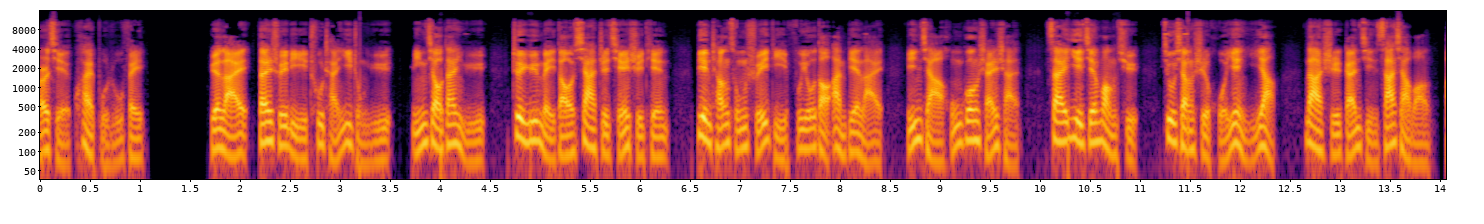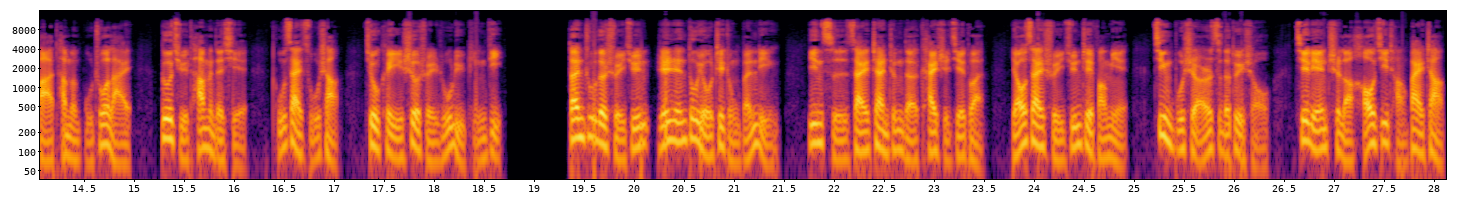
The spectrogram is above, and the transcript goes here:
而且快步如飞。原来丹水里出产一种鱼，名叫丹鱼。这鱼每到夏至前十天，便常从水底浮游到岸边来，鳞甲红光闪闪，在夜间望去，就像是火焰一样。那时赶紧撒下网，把它们捕捉来，割取它们的血，涂在足上，就可以涉水如履平地。丹朱的水军人人都有这种本领，因此在战争的开始阶段，尧在水军这方面竟不是儿子的对手，接连吃了好几场败仗，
